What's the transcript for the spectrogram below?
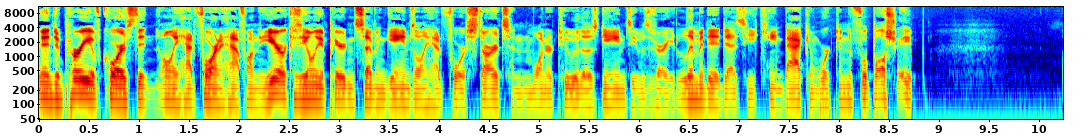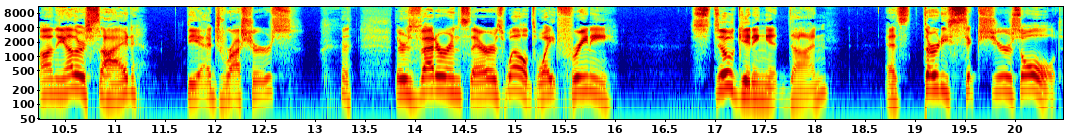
And Dupree, of course, didn't only had four and a half on the year because he only appeared in seven games, only had four starts, and one or two of those games he was very limited as he came back and worked into football shape. On the other side, the edge rushers, there's veterans there as well. Dwight Freeney still getting it done as 36 years old,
